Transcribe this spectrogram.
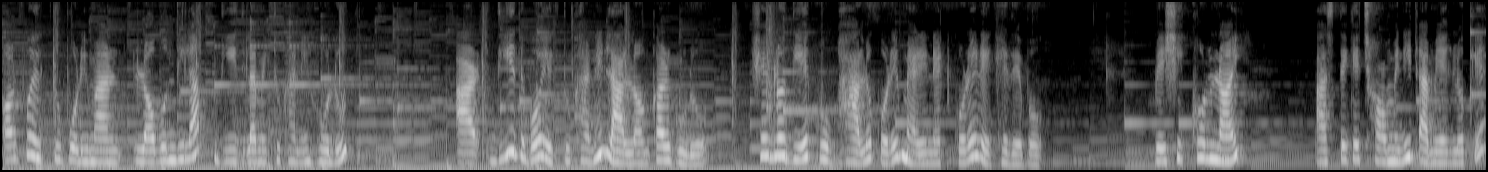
অল্প একটু পরিমাণ লবণ দিলাম, দিয়ে দিলাম একটুখানি হলুদ। আর দিয়ে দেব একটুখানি লাল লঙ্কার গুঁড়ো। সেগুলো দিয়ে খুব ভালো করে ম্যারিনেট করে রেখে দেব। বেশিক্ষণ নয়, পাঁচ থেকে ছ মিনিট আমি এগুলোকে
